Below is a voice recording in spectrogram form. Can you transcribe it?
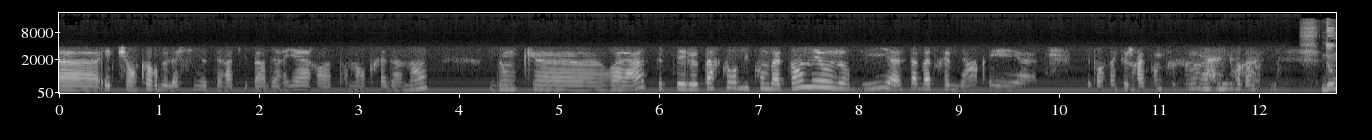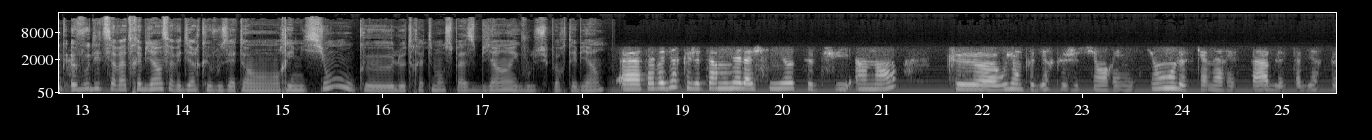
euh, et puis encore de la chimiothérapie par derrière pendant près d'un an. Donc voilà, c'était le parcours du combattant, mais aujourd'hui, ça va très bien et c'est pour ça que je raconte tout ça dans mon livre Donc vous dites ça va très bien, ça veut dire que vous êtes en rémission ou que le traitement se passe bien et que vous le supportez bien? Ça veut dire que j'ai terminé la chimio depuis un an que euh, oui, on peut dire que je suis en rémission. Le scanner est stable, c'est-à-dire que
